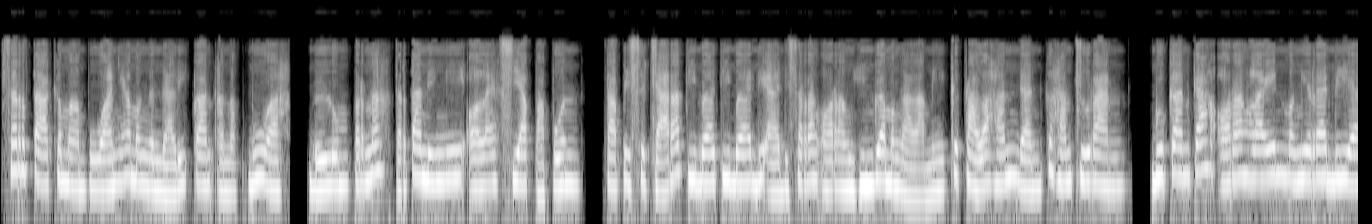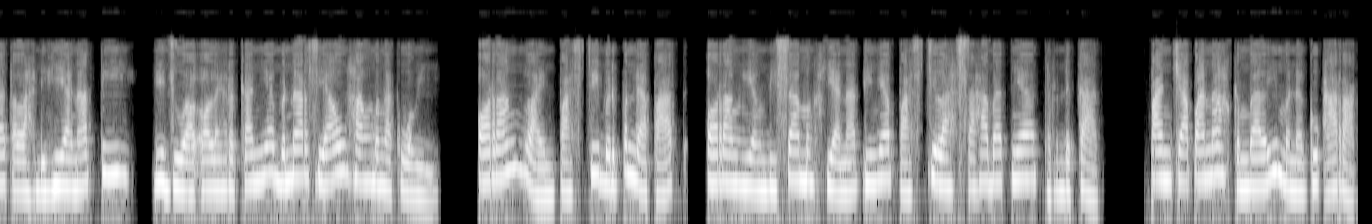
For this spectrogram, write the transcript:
serta kemampuannya mengendalikan anak buah, belum pernah tertandingi oleh siapa pun, tapi secara tiba-tiba dia diserang orang hingga mengalami kekalahan dan kehancuran. Bukankah orang lain mengira dia telah dihianati, dijual oleh rekannya benar Xiao Hang mengakui. Orang lain pasti berpendapat, orang yang bisa mengkhianatinya pastilah sahabatnya terdekat. Panca panah kembali meneguk arak.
